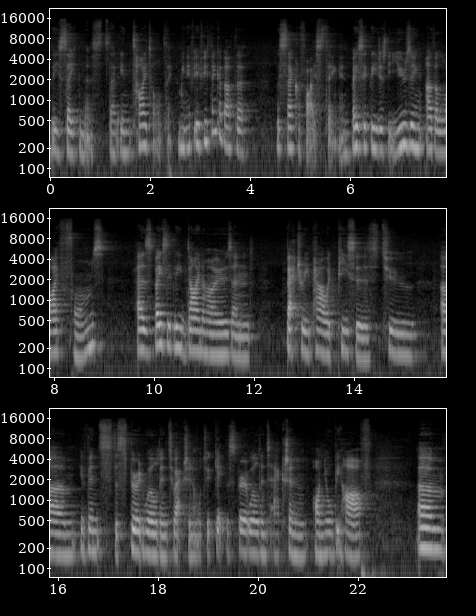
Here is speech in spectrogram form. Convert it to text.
these Satanists, that entitled thing. I mean, if, if you think about the, the sacrifice thing and basically just using other life forms as basically dynamos and battery powered pieces to um, evince the spirit world into action or to get the spirit world into action on your behalf. Um,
